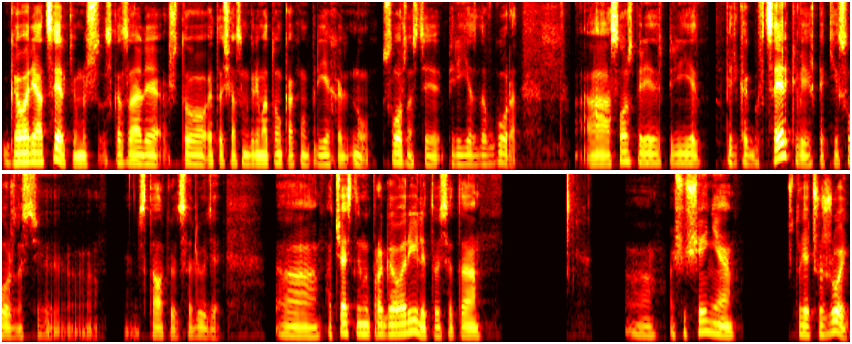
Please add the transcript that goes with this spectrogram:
говоря о церкви, мы же сказали, что это сейчас мы говорим о том, как мы приехали, ну, сложности переезда в город. А сложность пере, пере- пере- как бы в церкви, какие сложности э, сталкиваются люди. Отчасти мы проговорили, то есть это ощущение, что я чужой,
